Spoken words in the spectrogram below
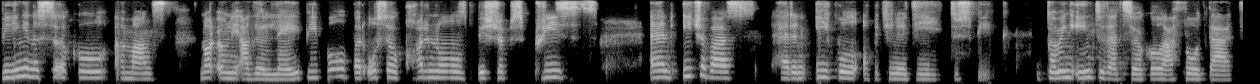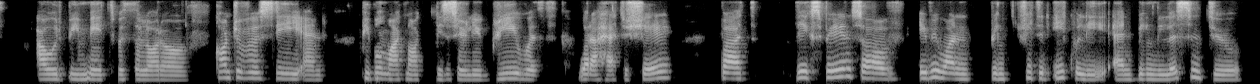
being in a circle amongst not only other lay people, but also cardinals, bishops, priests, and each of us had an equal opportunity to speak. Going into that circle, I thought that I would be met with a lot of controversy and people might not necessarily agree with what I had to share. But the experience of everyone being treated equally and being listened to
